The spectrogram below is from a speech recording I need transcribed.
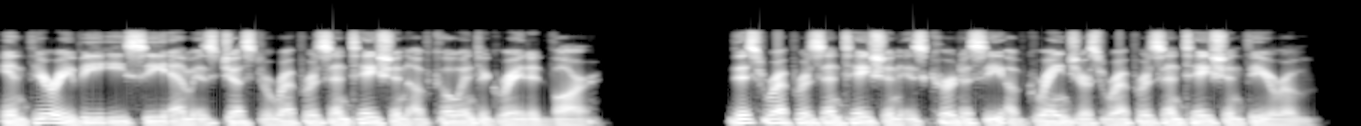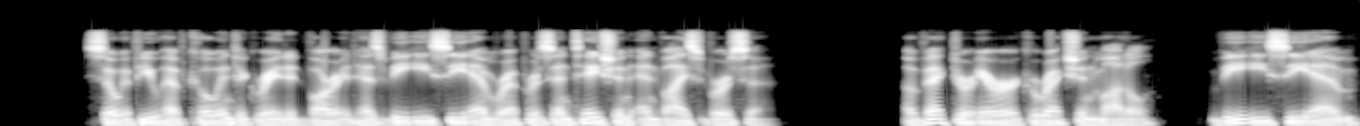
In theory VECM is just a representation of co-integrated VAR. This representation is courtesy of Granger's representation theorem. So if you have co-integrated VAR it has VECM representation and vice versa. A vector error correction model, VECM,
